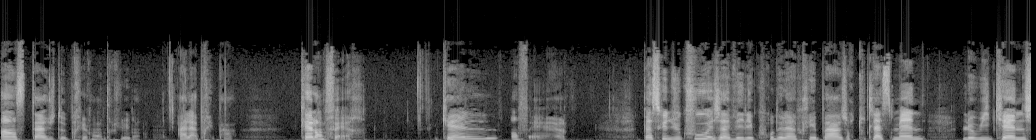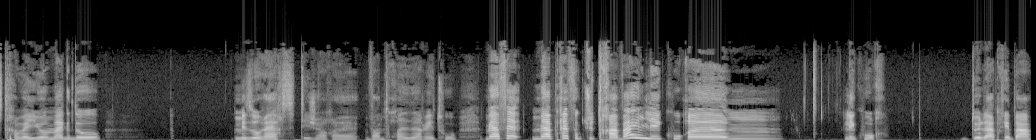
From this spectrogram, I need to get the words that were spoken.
un stage de pré-rentrée à la prépa. Quel enfer. Quel enfer. Parce que du coup, j'avais les cours de la prépa, genre toute la semaine. Le week-end, je travaillais au McDo mes horaires, c'était genre 23h euh, et tout. Mais, mais après, il faut que tu travailles les cours, euh, les cours de la prépa.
